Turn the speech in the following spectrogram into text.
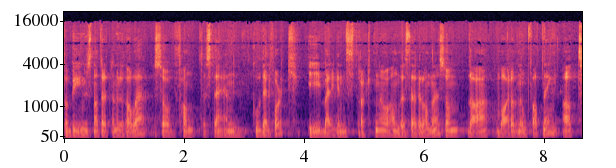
På begynnelsen av 1300-tallet så fantes det en god del folk i bergenstraktene og andre steder i landet som da var av den oppfatning at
